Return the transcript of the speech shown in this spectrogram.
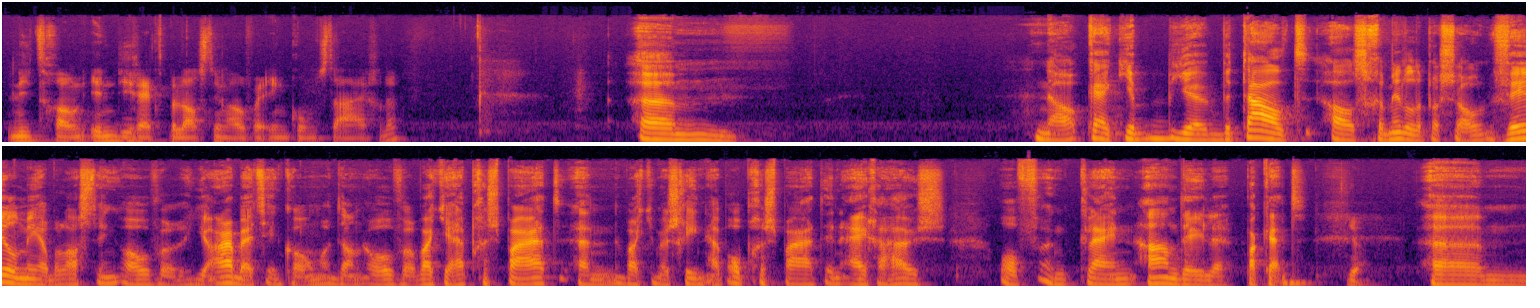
niet gewoon indirect belasting over inkomsten eigenlijk? Ehm, nou, kijk, je, je betaalt als gemiddelde persoon veel meer belasting over je arbeidsinkomen dan over wat je hebt gespaard en wat je misschien hebt opgespaard in eigen huis of een klein aandelenpakket. Ja. Ehm,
